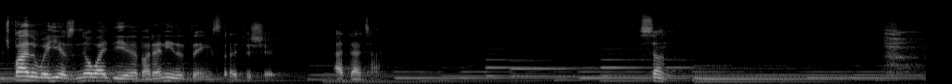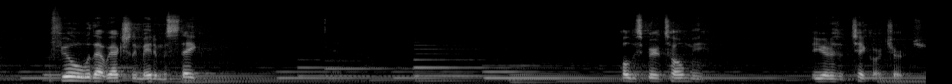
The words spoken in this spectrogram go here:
Which, by the way, he has no idea about any of the things that I just shared at that time. Son, feel that we actually made a mistake. Holy Spirit told me that you're to take our church.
